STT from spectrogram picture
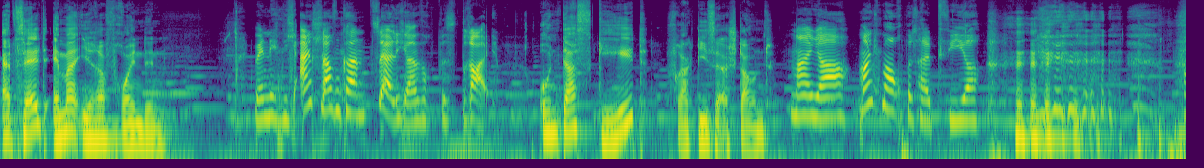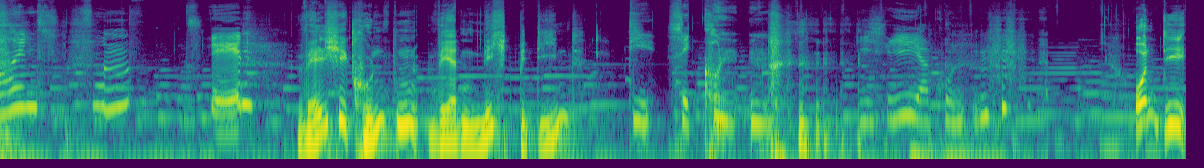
erzählt Emma ihrer Freundin. Wenn ich nicht einschlafen kann, zähle ich einfach bis drei. Und das geht? fragt diese erstaunt. Naja, manchmal auch bis halb vier. Eins, fünf, zehn. Welche Kunden werden nicht bedient? Die Sekunden. Die Sia-Kunden. Und die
